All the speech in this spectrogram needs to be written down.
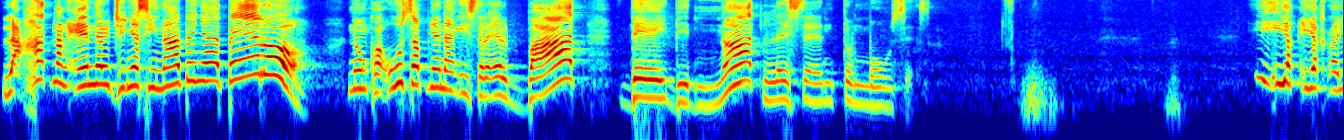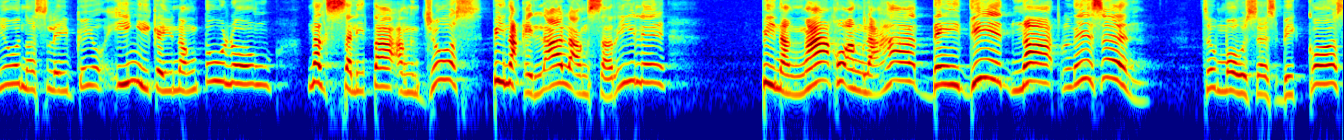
lahat ng energy niya, sinabi niya, pero nung kausap niya ng Israel, but they did not listen to Moses. Iiyak-iyak kayo, na slave kayo, ingi kayo ng tulong, nagsalita ang Diyos, pinakilala ang sarili, pinangako ang lahat. They did not listen to Moses because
